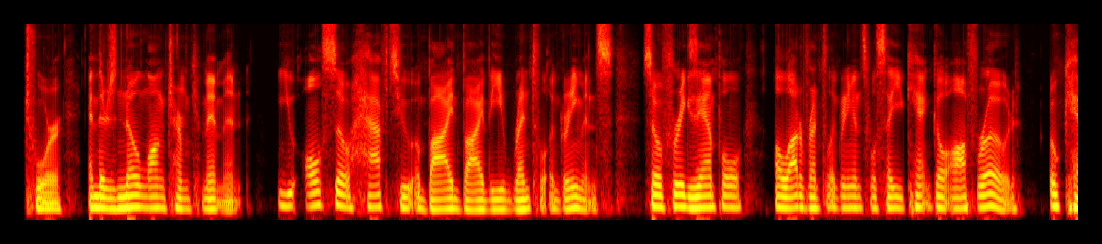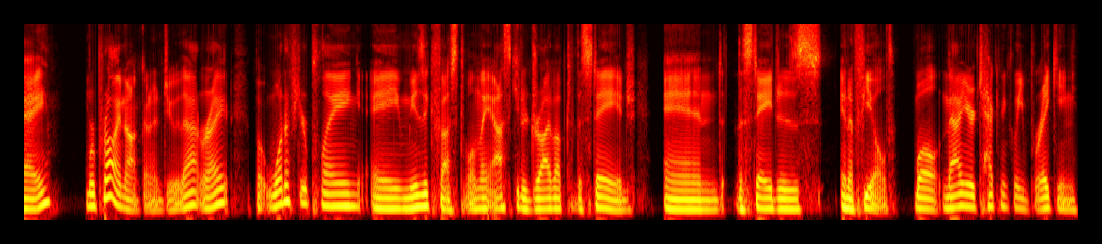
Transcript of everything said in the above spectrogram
tour, and there's no long term commitment. You also have to abide by the rental agreements. So, for example, a lot of rental agreements will say you can't go off road. Okay, we're probably not going to do that, right? But what if you're playing a music festival and they ask you to drive up to the stage and the stage is in a field? Well, now you're technically breaking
